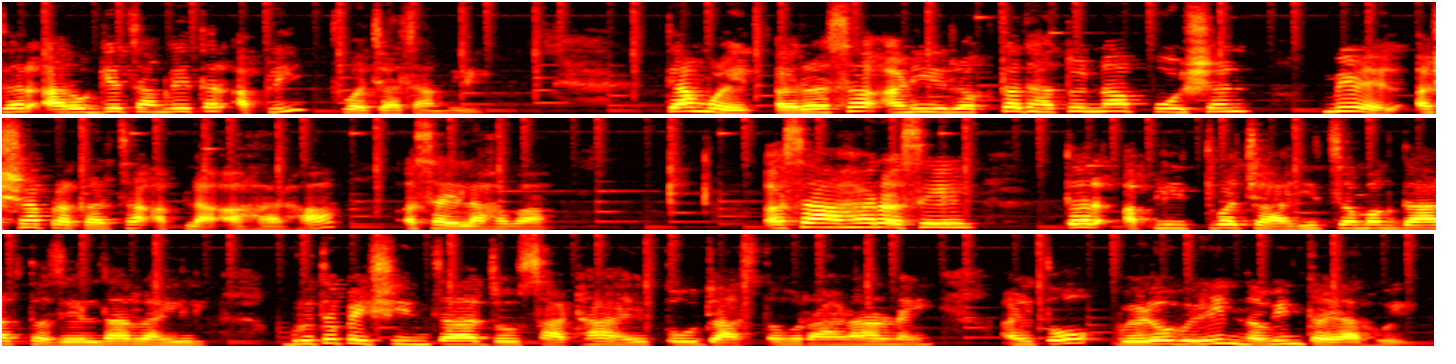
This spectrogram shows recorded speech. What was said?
जर आरोग्य चांगले तर आपली त्वचा चांगली. त्यामुळे रस आणि रक्तधातूंना पोषण मिळेल अशा प्रकारचा आपला आहार हा असायला हवा. असा आहार असेल तर आपली त्वचा ही चमकदार तजेलदार राहील. मृतपेशींचा जो साठा आहे तो जास्त राहणार नाही आणि तो वेळोवेळी नवीन तयार होईल.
